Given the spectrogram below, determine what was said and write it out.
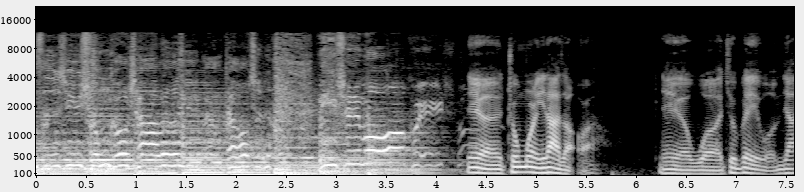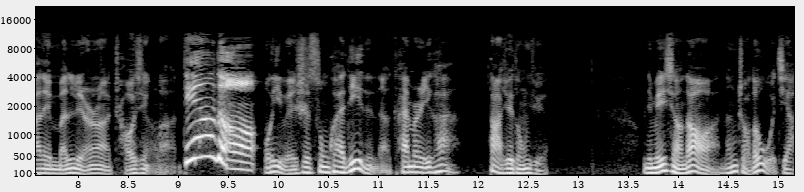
自己胸口插了一把刀子。你是魔鬼。那个周末一大早啊，那个我就被我们家那门铃啊吵醒了，叮咚，我以为是送快递的呢，开门一看。大学同学，你没想到啊，能找到我家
